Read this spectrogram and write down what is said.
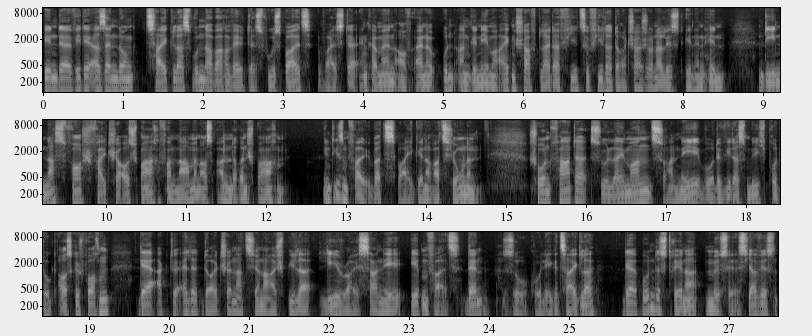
In der WDR-Sendung Zeiglers wunderbare Welt des Fußballs weist der Anchorman auf eine unangenehme Eigenschaft leider viel zu vieler deutscher JournalistInnen hin. Die nassforsch falsche Aussprache von Namen aus anderen Sprachen. In diesem Fall über zwei Generationen. Schon Vater Suleiman Sané wurde wie das Milchprodukt ausgesprochen, der aktuelle deutsche Nationalspieler Leroy Sané ebenfalls. Denn, so Kollege Zeigler, der Bundestrainer müsse es ja wissen.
